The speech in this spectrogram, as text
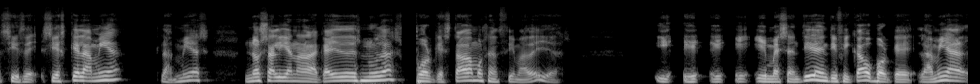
si, si es que la mía las mías no salían a la calle desnudas porque estábamos encima de ellas. Y, me sentí identificado porque la mía,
